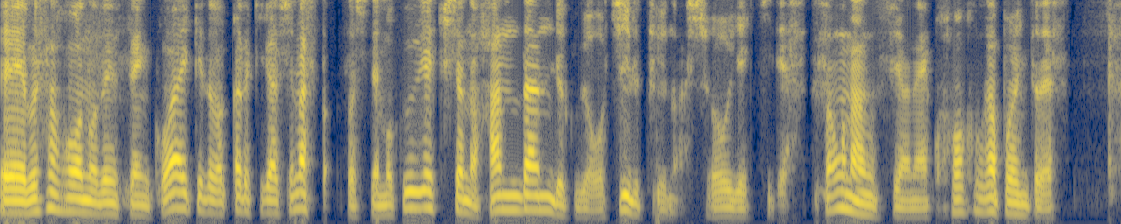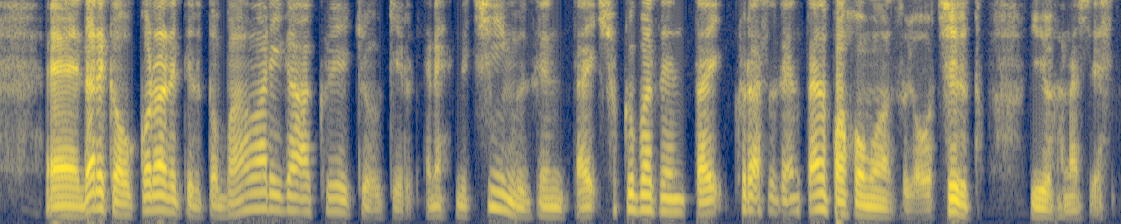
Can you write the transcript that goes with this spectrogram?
えー、ブサホンの伝染怖いけどわかる気がしますと。そして目撃者の判断力が落ちるというのは衝撃です。そうなんですよね。ここがポイントです。えー、誰か怒られてると周りが悪影響を受けるんでねで。チーム全体、職場全体、クラス全体のパフォーマンスが落ちるという話です。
